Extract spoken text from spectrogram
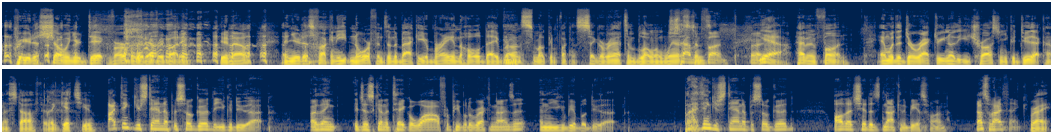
where you're just showing your dick verbally to everybody, you know, and you're just fucking eating orphans in the back of your brain the whole day, bro, and smoking fucking cigarettes and blowing Just having fun. Right. Yeah, having fun. And with a director, you know, that you trust and you could do that kind of stuff and it gets you. I think your stand up is so good that you could do that. I think it's just going to take a while for people to recognize it, and then you could be able to do that. But I think your stand up is so good, all that shit is not going to be as fun. That's what I think. Right.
